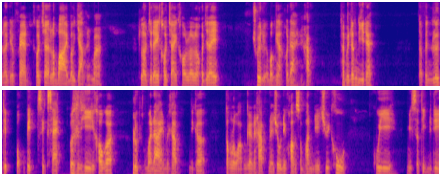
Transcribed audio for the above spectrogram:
แล้วเดี๋ยวแฟนเขาจะระบายบางอย่างให้มา เราจะได้เข้าใจเขาแล้วเราก็จะได้ช่วยเหลือบางอย่างเขาได้นะครับ ถ้าเป็นเรื่องดีนะ แต่เป็นเรื่องที่ปกปิดซิกแซกบางทีเขาก็หลุดออกมาได้ไหมครับ นี่ก็ต้องระวังกันนะครับ ในช่วงนี้ความสัมพันธ์ในชีวิตคู่ คุยมีสติดี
